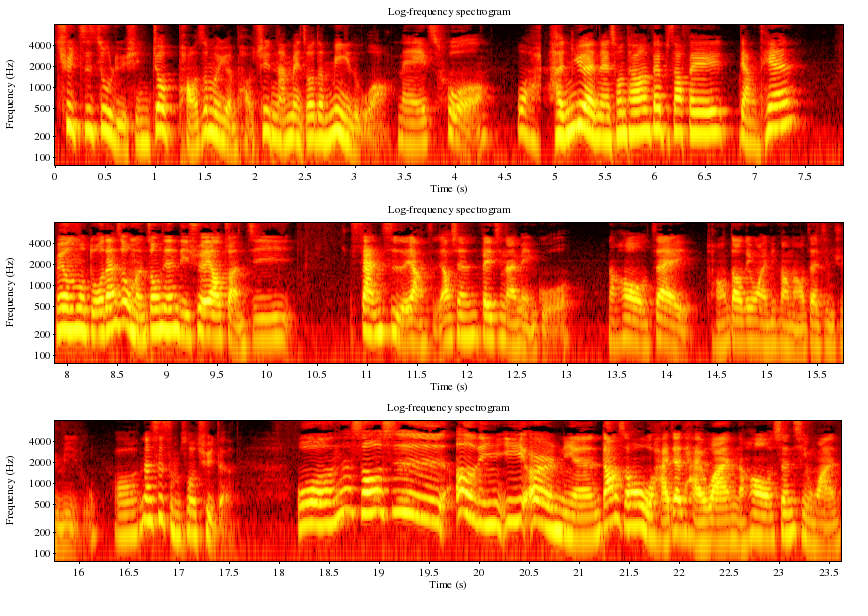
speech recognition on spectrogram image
去自助旅行就跑这么远，跑去南美洲的秘鲁哦？没错，哇，很远呢，从台湾飞不是要飞两天？没有那么多，但是我们中间的确要转机三次的样子，要先飞进来美国，然后再好像到另外一个地方，然后再进去秘鲁。哦，那是什么时候去的？我那时候是二零一二年，当时候我还在台湾，然后申请完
